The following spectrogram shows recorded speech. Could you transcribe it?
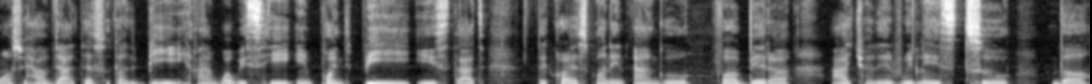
once we have that let's look at B. And what we see in point B is that the corresponding angle for beta actually relates to the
